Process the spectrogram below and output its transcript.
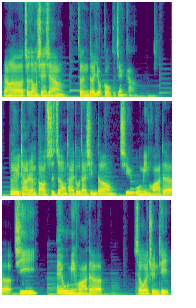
然而，这种现象真的有够不健康。对于他人抱持这种态度在行动，其污名化的其被污名化的。社会群体，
